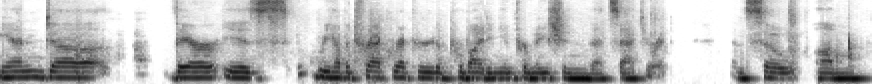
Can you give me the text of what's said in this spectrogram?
and uh, there is we have a track record of providing information that's accurate, and so um,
